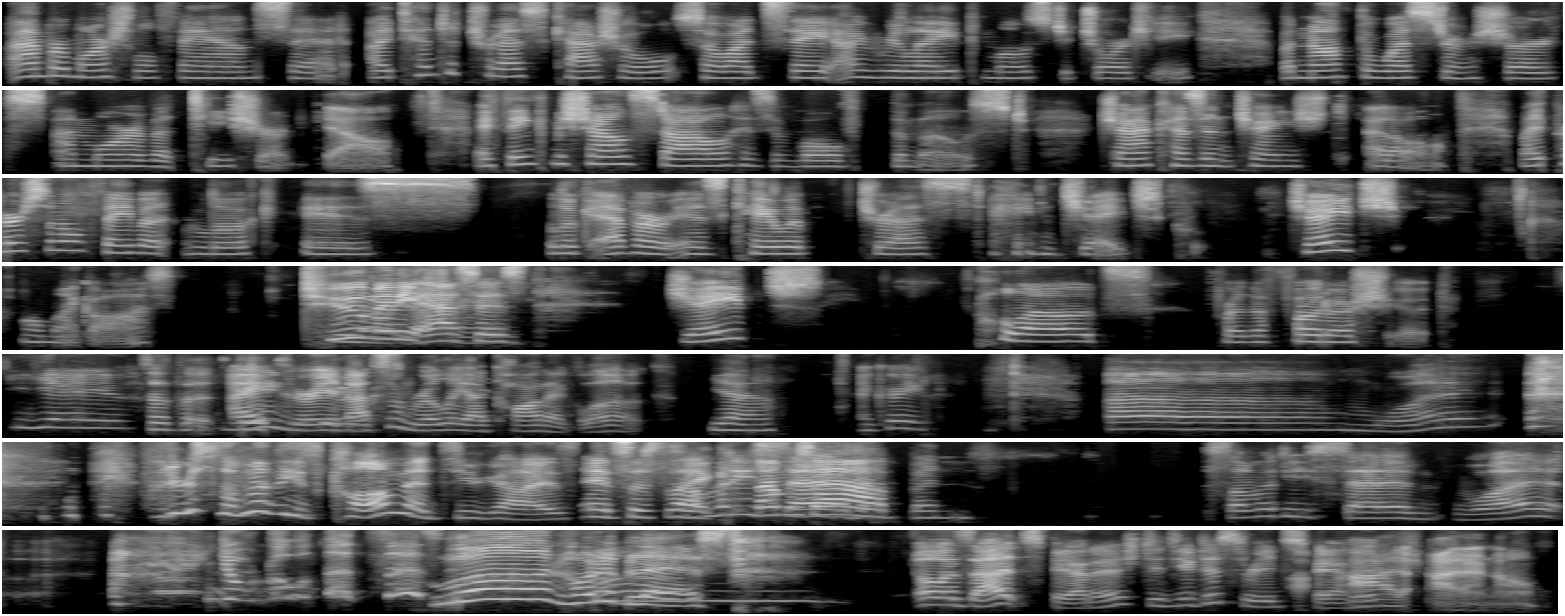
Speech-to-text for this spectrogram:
Amber Marshall fan said, I tend to dress casual, so I'd say I relate most to Georgie, but not the Western shirts. I'm more of a t shirt gal. I think Michelle's style has evolved the most. Jack hasn't changed at all. My personal favorite look is look ever is Caleb dressed in Jage. Jage, oh my gosh, too many. S's. Jade's clothes for the photo shoot. Yay. So the I Daisy agree. That's a really iconic look. yeah. I agree. Um, what? what are some of these comments, you guys? It's just like Somebody thumbs said- up and Somebody said what? I don't know what that says. one horribles. Um, Oh, is that Spanish? Did you just read Spanish? I, I don't know.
